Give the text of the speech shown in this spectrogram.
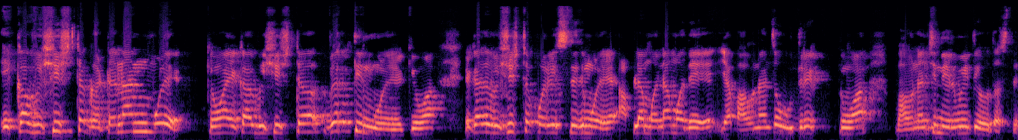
एका विशिष्ट घटनांमुळे किंवा एका विशिष्ट व्यक्तींमुळे किंवा एखाद्या विशिष्ट परिस्थितीमुळे आपल्या मनामध्ये या भावनांचा उद्रेक किंवा भावनांची निर्मिती होत असते.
